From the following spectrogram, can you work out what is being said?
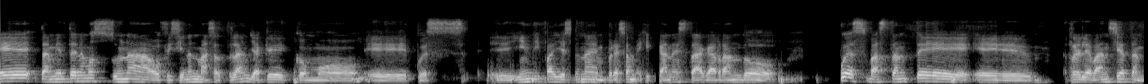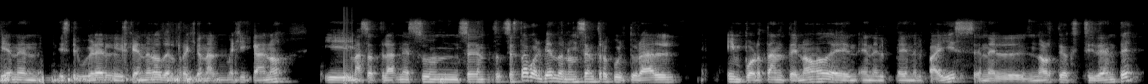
Eh, también tenemos una oficina en Mazatlán, ya que como eh, pues Indify es una empresa mexicana, está agarrando pues bastante relevancia también en distribuir el género del regional mexicano y Mazatlán es un centro, se está volviendo en un centro cultural importante, ¿no? En, el, en el, país, en el norte occidente.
